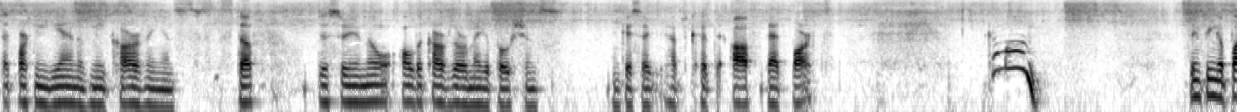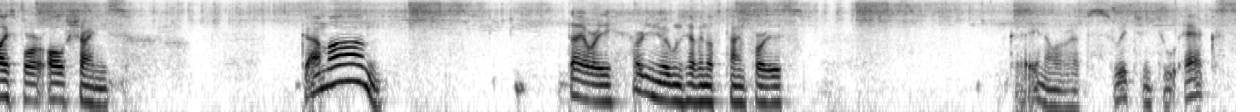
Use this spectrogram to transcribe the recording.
That part in the end of me carving and stuff. Just so you know, all the carves are Mega Potions. In case I have to cut off that part. Come on! Same thing applies for all shinies. Come on! Die already. I already knew I wouldn't have enough time for this. Okay, now I have to switch into axe.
